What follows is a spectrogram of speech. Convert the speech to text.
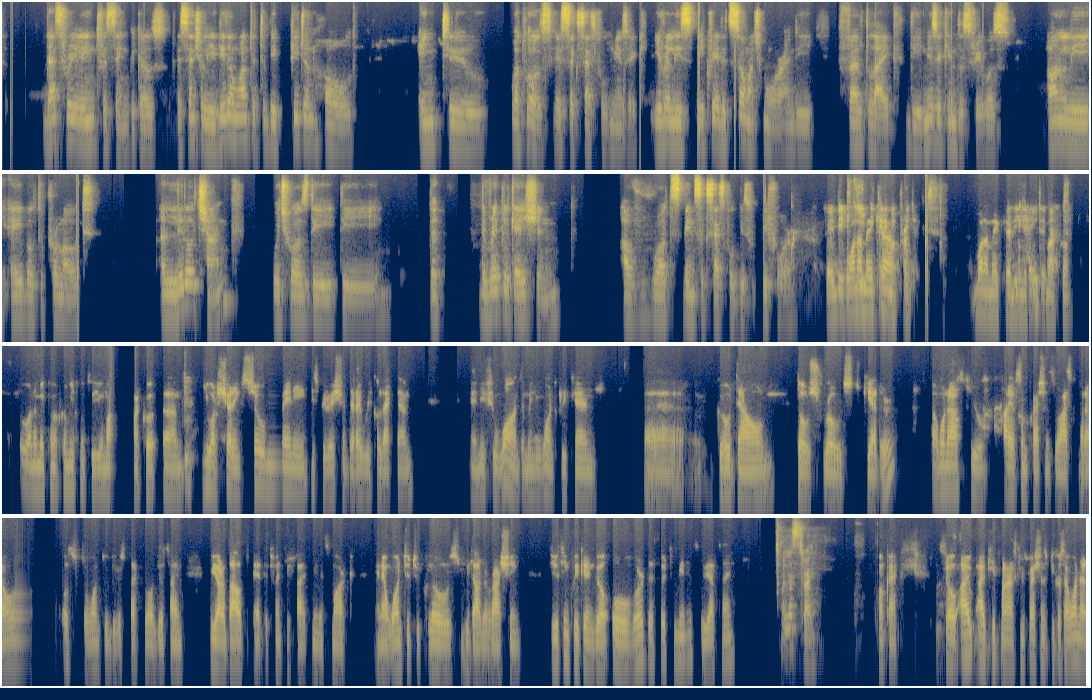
that's really interesting because essentially he didn't want it to be pigeonholed into what was his successful music. He released he created so much more and he felt like the music industry was only able to promote a little chunk, which was the the the, the replication of what's been successful before. So it, be, wanna it make became a, a product. Want to make a commitment, Marco. Want to make a commitment to you, Marco. Um, you are sharing so many inspiration that I will collect them, and if you want, I mean, you want, we can uh, go down those roads together. I want to ask you, I have some questions to ask, but I also want to be respectful of your time. We are about at the 25 minutes mark, and I want you to close without a rushing. Do you think we can go over the 30 minutes? Do you have time? Well, let's try. Okay. So I, I keep on asking questions because I want to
